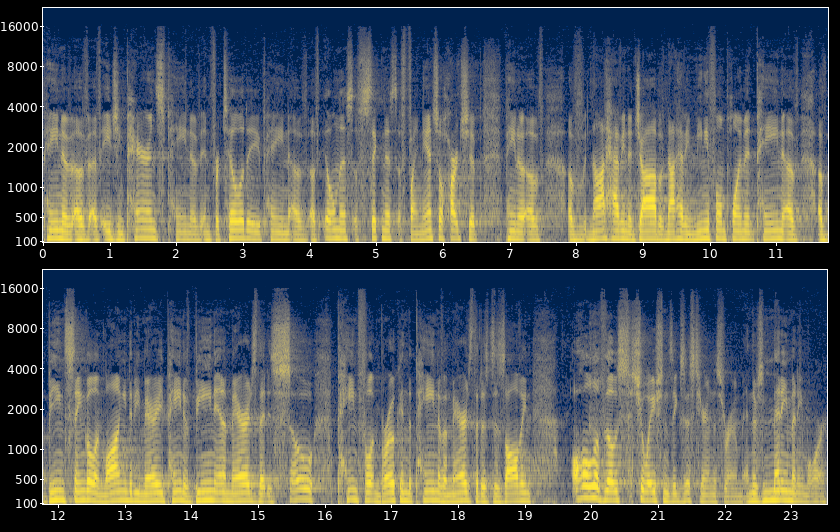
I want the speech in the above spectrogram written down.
pain of, of, of, aging parents, pain of infertility, pain of, of illness, of sickness, of financial hardship, pain of, of not having a job, of not having meaningful employment, pain of, of being single and longing to be married, pain of being in a marriage that is so painful and broken, the pain of a marriage that is dissolving. All of those situations exist here in this room, and there's many, many more.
